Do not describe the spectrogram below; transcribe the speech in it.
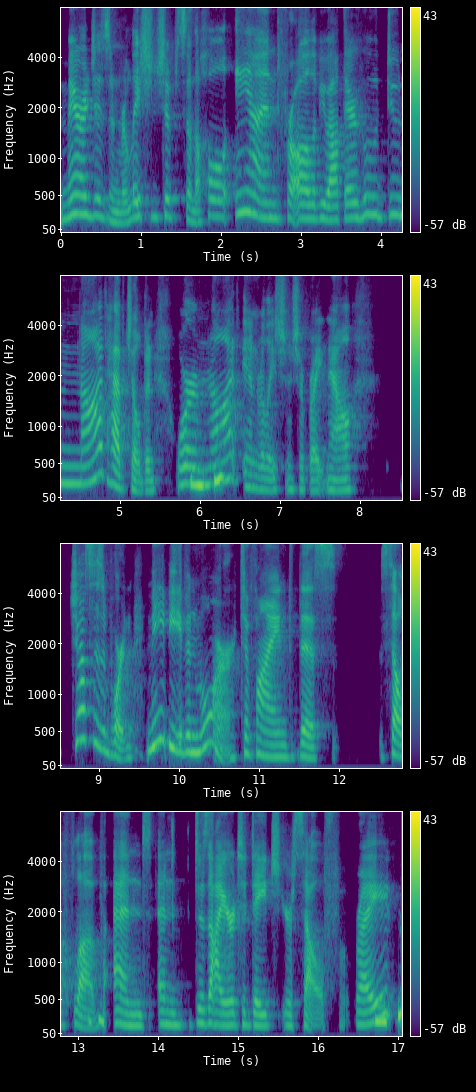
marriages and relationships and the whole, and for all of you out there who do not have children or mm-hmm. not in relationship right now. Just as important, maybe even more, to find this self-love mm-hmm. and and desire to date yourself, right? Mm-hmm.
